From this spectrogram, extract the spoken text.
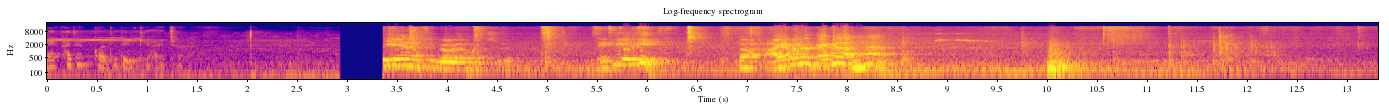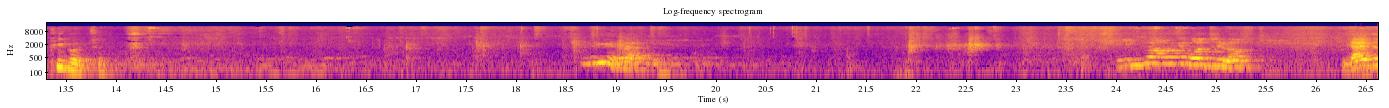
দেখা যাক কতদূর কী হয়, চলো। এলাম কি প্রবলেম হচ্ছিল? দেখি এলি? তো আগেরবার দেখালাম না? কি করছ? চিন্টু আমাকে বলছিল গাড়িতে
